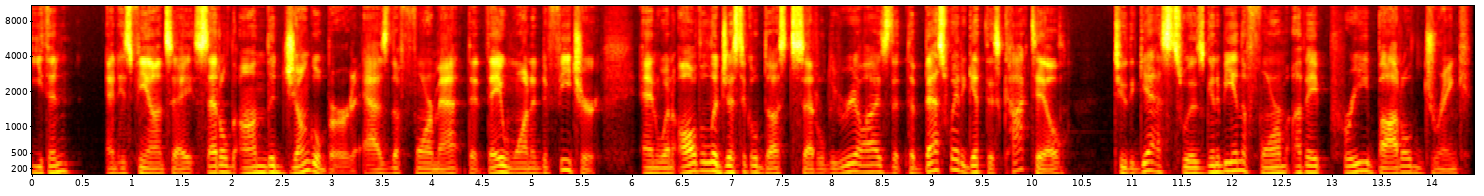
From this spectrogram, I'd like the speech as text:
Ethan and his fiancee settled on the Jungle Bird as the format that they wanted to feature. And when all the logistical dust settled, we realized that the best way to get this cocktail to the guests was going to be in the form of a pre bottled drink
